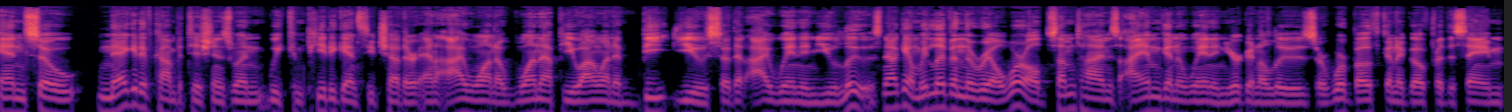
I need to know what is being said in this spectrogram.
And so, negative competition is when we compete against each other, and I want to one up you, I want to beat you so that I win and you lose. Now, again, we live in the real world. Sometimes I am going to win and you're going to lose, or we're both going to go for the same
